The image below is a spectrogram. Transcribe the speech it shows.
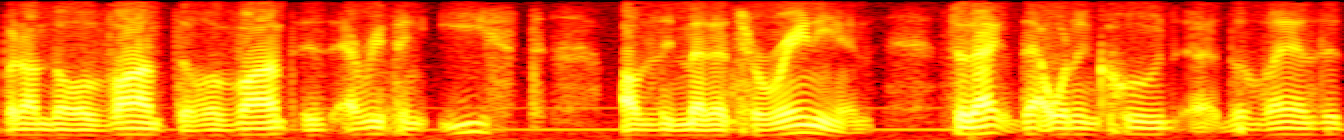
but on the Levant. The Levant is everything east of the Mediterranean. So that that would include uh, the lands that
